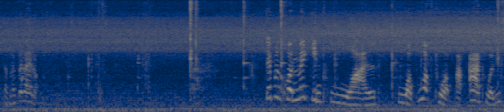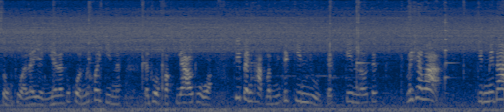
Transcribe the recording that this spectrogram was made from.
แต่ไม่เป็นไรหรอกเจ๊เป็นคนไม่กินถั่ว ถั่วพวกถั่วปักอ้าถั่วลิสงถั่วอะไรอย่างเงี้ยนะทุกคนไม่ค่อยกินนะ แต่ถั่วฝักยาวถั่ว ที่เป็นผักแบบนี้จะกินอยู่ จะกินแล้วจะไม่ใช่ว่ากินไม่ได้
